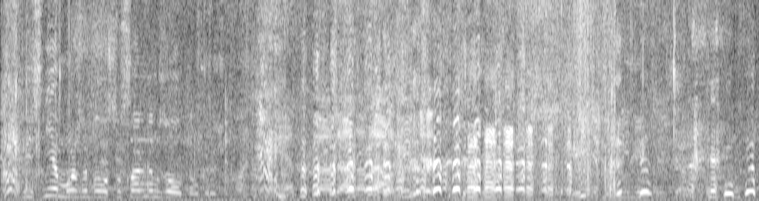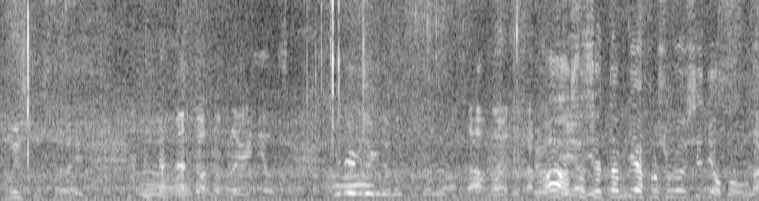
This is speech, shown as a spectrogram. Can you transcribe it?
к весне можно было с усальным золотом крышу покрыть. Да, да, да, вот видите. Где, где, где? А, слушай, там, где я в прошлом году сидел, по-моему, да?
